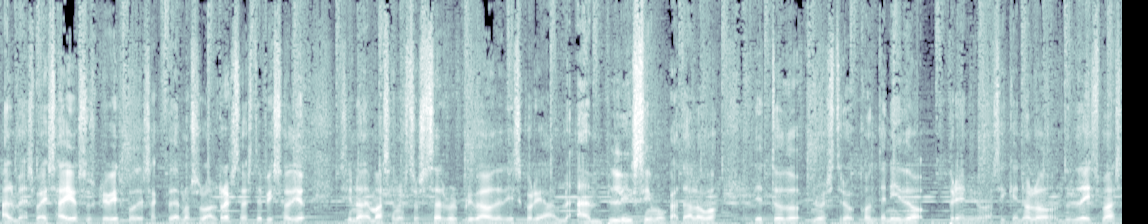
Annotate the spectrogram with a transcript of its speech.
al mes. Vais ahí, os suscribís, podéis acceder no solo al resto de este episodio, sino además a nuestro server privado de Discord y a un amplísimo catálogo de todo nuestro contenido premium. Así que no lo dudéis más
